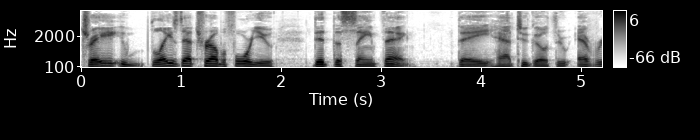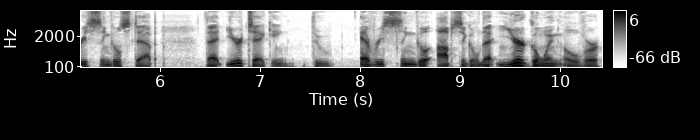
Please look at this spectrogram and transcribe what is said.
tra- who blazed that trail before you did the same thing. They had to go through every single step that you're taking, through every single obstacle that you're going over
